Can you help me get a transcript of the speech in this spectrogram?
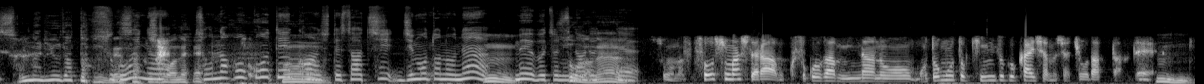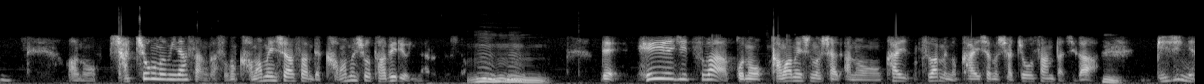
そんな理由だったんですねすごいね最初はね。そんな方向転換してさ、ち地元のね、うん。名物になるってそうなんです。そうしましたら、そこがみんな、あの、もともと金属会社の社長だったんで、うんうんあの、社長の皆さんがその釜飯屋さんで釜飯を食べるようになるんですよ。うんうんうんで、平日はこの釜飯の社、あの、会燕の会社の社長さんたちがうんビジネ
